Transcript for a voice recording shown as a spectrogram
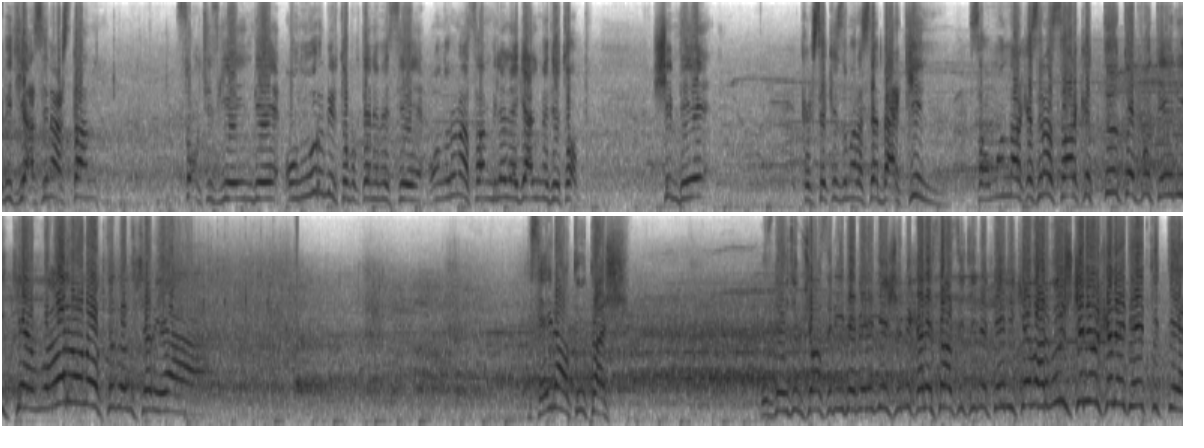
Evet Yasin Arslan sol çizgiye indi. Onur bir topuk denemesi. Onur'un Hasan Bilal'e gelmedi top. Şimdi 48 numarası Berkin. Savunmanın arkasına sarkıttı topu. Tehlike var o noktada dışarıya. Hüseyin Altutaş. Hızlı hücum şansı Niğde Belediye şimdi kale sahası içinde tehlike var. Vuruş geliyor kaleye teğet gitti.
